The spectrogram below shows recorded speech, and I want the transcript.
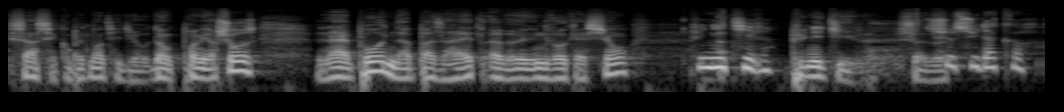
Et ça, c'est complètement idiot. Donc, première chose, l'impôt n'a pas à être euh, une vocation Punitive. punitive. Ça Je suis d'accord.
